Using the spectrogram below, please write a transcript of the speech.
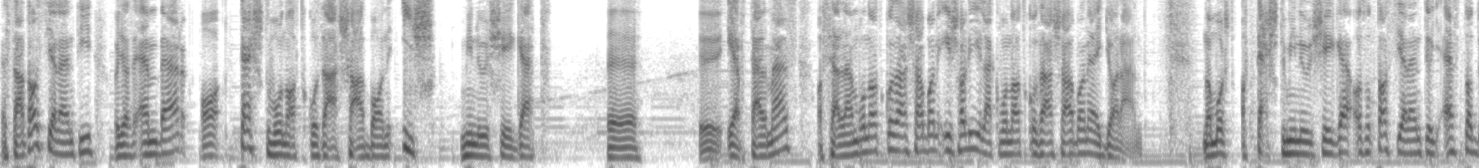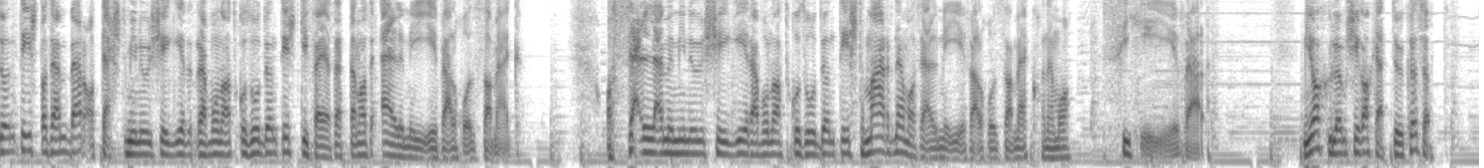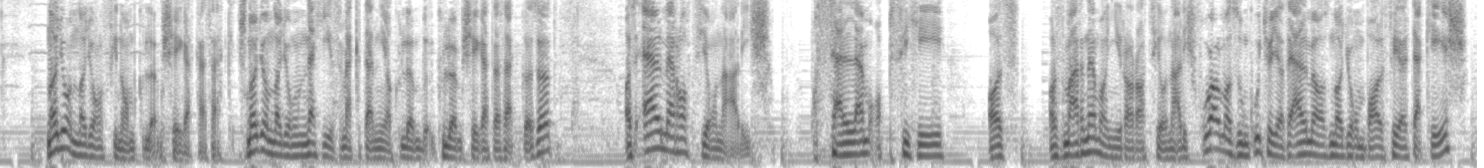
Ez tehát azt jelenti, hogy az ember a test vonatkozásában is minőséget ö, ö, értelmez, a szellem vonatkozásában és a lélek vonatkozásában egyaránt. Na most a test minősége az ott azt jelenti, hogy ezt a döntést az ember a test minőségére vonatkozó döntést kifejezetten az elméjével hozza meg. A szellem minőségére vonatkozó döntést már nem az elméjével hozza meg, hanem a pszichéjével. Mi a különbség a kettő között? Nagyon-nagyon finom különbségek ezek, és nagyon-nagyon nehéz megtenni a különbséget ezek között. Az elme racionális, a szellem, a psziché, az, az már nem annyira racionális. Fogalmazunk úgy, hogy az elme az nagyon balféltekés,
